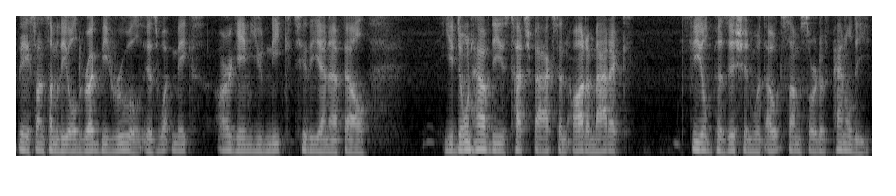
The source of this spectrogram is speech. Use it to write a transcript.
based on some of the old rugby rules is what makes our game unique to the NFL you don't have these touchbacks and automatic field position without some sort of penalty.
